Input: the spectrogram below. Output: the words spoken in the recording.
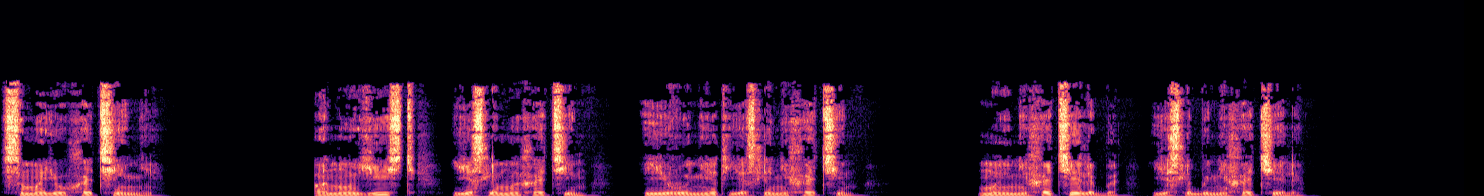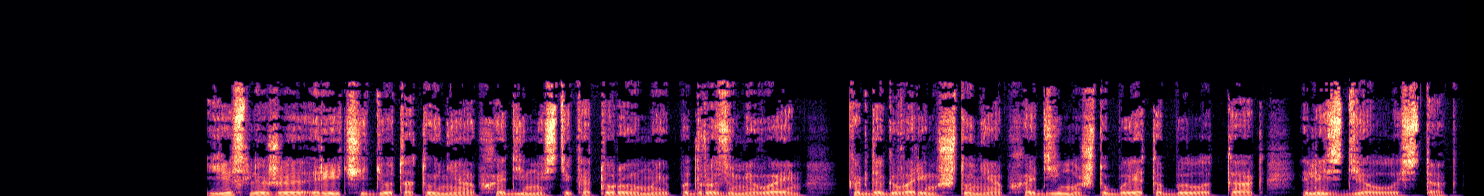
самое хотение. Оно есть, если мы хотим, и его нет, если не хотим. Мы не хотели бы, если бы не хотели. Если же речь идет о той необходимости, которую мы подразумеваем, когда говорим, что необходимо, чтобы это было так или сделалось так,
